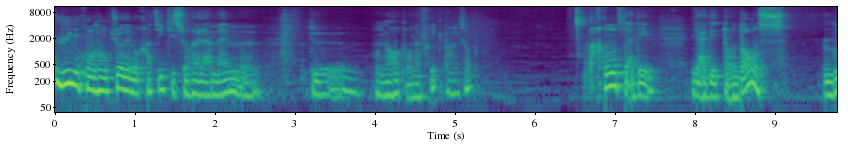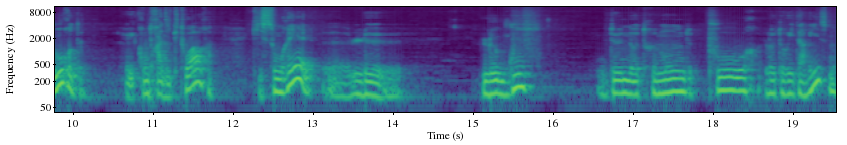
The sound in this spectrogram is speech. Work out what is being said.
une conjoncture démocratique qui serait la même euh, en Europe ou en Afrique, par exemple. Par contre, il y a des, tendances lourdes et contradictoires qui sont réels. Euh, le, goût de notre monde pour l'autoritarisme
